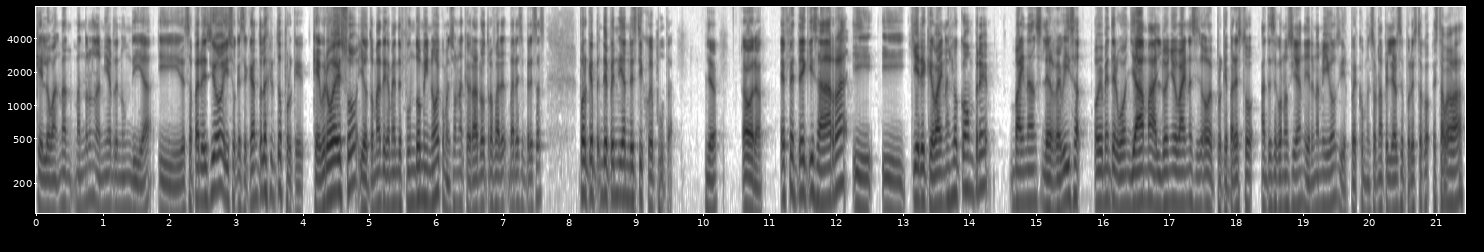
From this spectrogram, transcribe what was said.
que, lo mandaron a la mierda en un día y desapareció, hizo que se quedan todos los escritos porque quebró eso y automáticamente fue un dominó y comenzaron a quebrar otras varias, empresas porque dependían de este hijo de puta. ¿Ya? Ahora, FTX agarra y, y quiere que Binance lo compre, Binance le revisa, obviamente el one llama al dueño de Binance y dice, porque para esto antes se conocían y eran amigos y después comenzaron a pelearse por esto, esta huevada.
